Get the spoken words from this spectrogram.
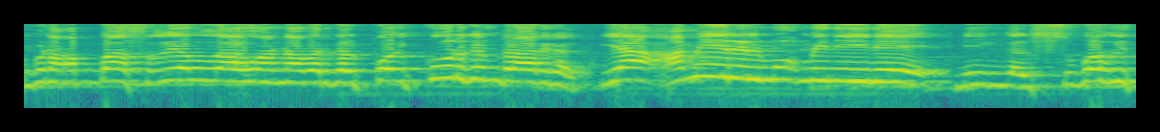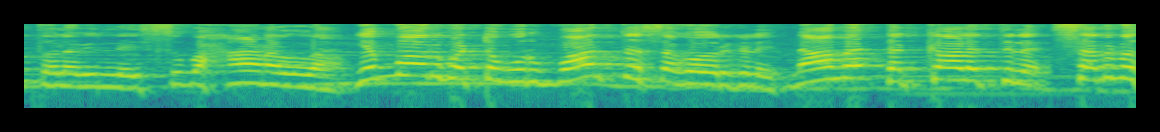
இப்னு அப்பாஸ் ரலியல்லாஹு அவர்கள் போய் கூறுகின்றார்கள் யா அமீரில் முஃமினீனே நீங்கள் சுபகு தொழவில்லை சுபஹானல்லா எவ்வாறுபட்ட ஒரு வார்த்தை சகோதரர்களே நாம தற்காலத்தில் சர்வ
